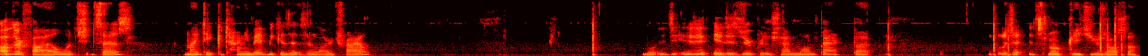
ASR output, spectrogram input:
other file, which it says might take a tiny bit because it's a large file. Well, it, it, it is Rupert's Enhanced Mod Pack, but it's Mo' Creatures also.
